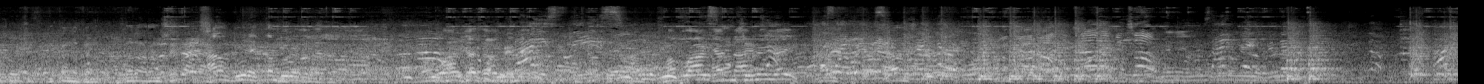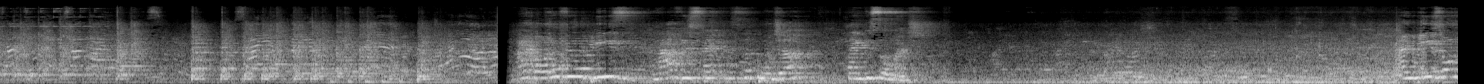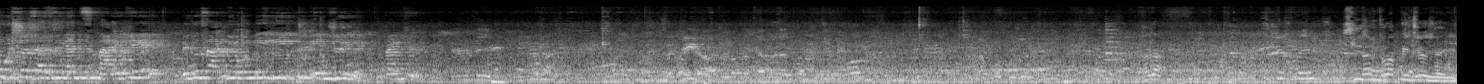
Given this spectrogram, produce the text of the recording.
Sir आराम से आराम दूर एकदम दूर है। भगवान का सामने। भगवान सामने हाँ। Thank you so much. And please don't push yourselves against the barricade because that will only lead to injury. Thank you. थोड़ा पीछे हो जाइए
